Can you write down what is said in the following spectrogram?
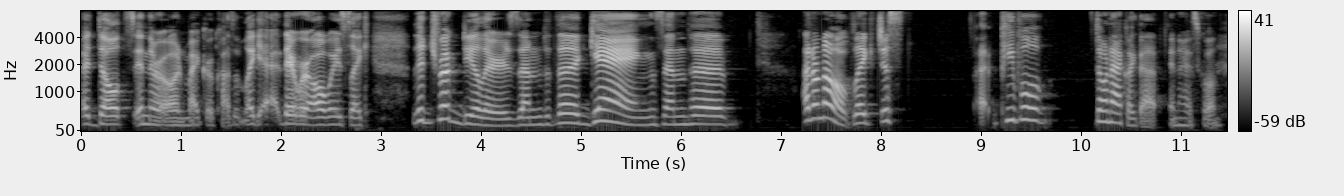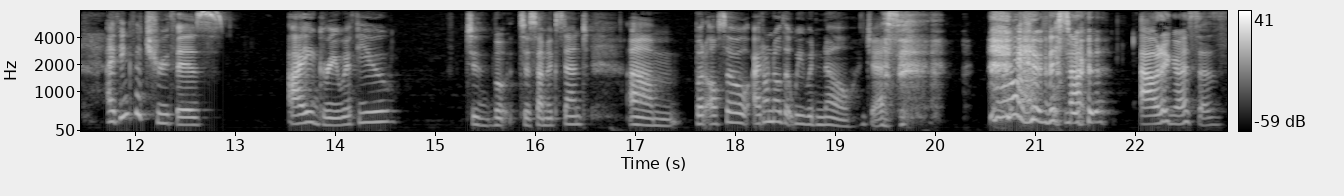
adults in their own microcosm? Like, eh, there were always like the drug dealers and the gangs and the I don't know, like just uh, people don't act like that in high school. I think the truth is, I agree with you to to some extent, um, but also I don't know that we would know, Jess. if this Not- were, Outing us as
